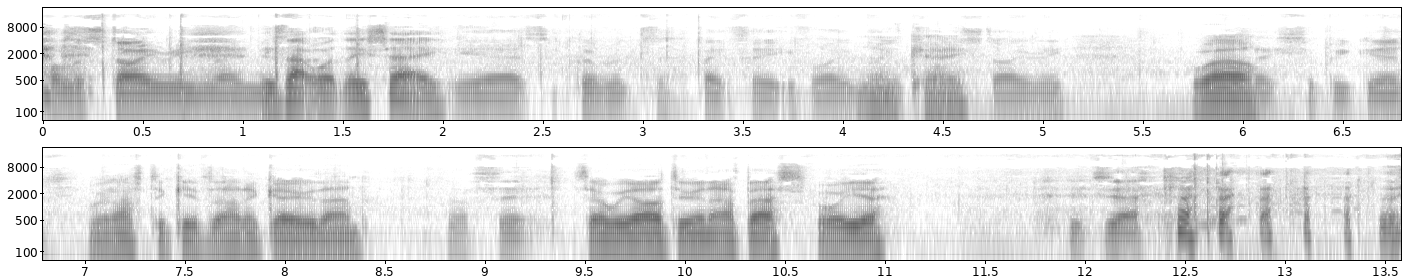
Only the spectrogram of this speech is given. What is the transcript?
polystyrene. around Is that what they say? Yeah, it's equivalent to about 35 mil Okay. of polystyrene. Well, That should be good. we'll have to give that a go then. That's it. So we are doing our best for you. Exactly. All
